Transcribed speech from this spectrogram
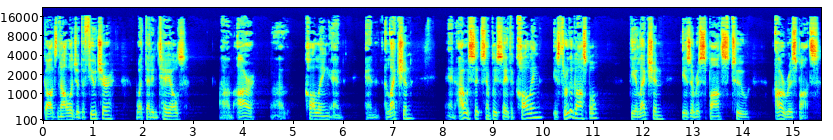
God's knowledge of the future, what that entails, um, our uh, calling and, and election. And I would simply say the calling is through the gospel, the election is a response to our response.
